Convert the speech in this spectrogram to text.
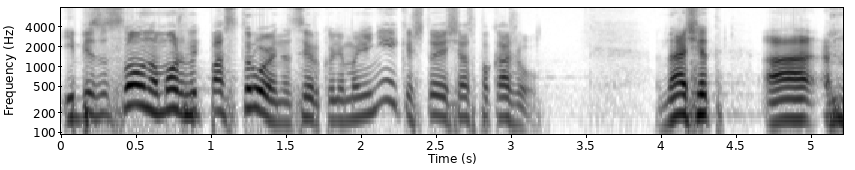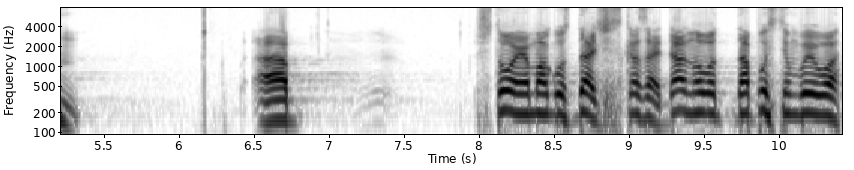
И, безусловно, может быть построено циркулем и линейкой, что я сейчас покажу. Значит, а, а, что я могу дальше сказать? Да, ну вот, допустим, вы его...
